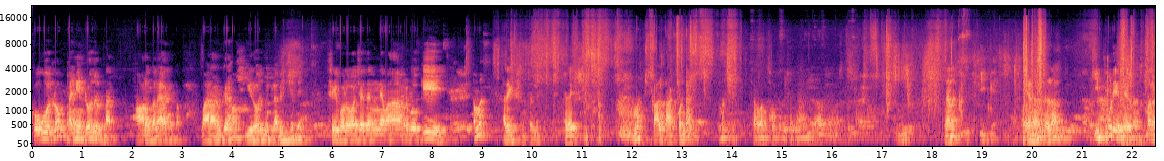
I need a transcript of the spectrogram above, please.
కొవ్వూరులో పన్నెండు రోజులు ఉన్నారు. ఆరు వందల ఏళ్ళ క్రితం. వారి అనుగ్రహం ఈ రోజు మీకు లభించింది. శ్రీ బలో చైతన్య మహాప్రభుకి. అమ్మ హరే కృష్ణ తల్లి హరే కృష్ణ. అమ్మ కాలు తాకకుండా అమ్మ సర్వాన్ని సంతరించాను ఏనా? వెళ్దాం? ఇప్పుడు ఏం లేదు? మనం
